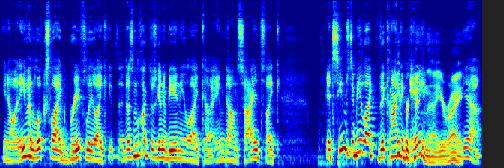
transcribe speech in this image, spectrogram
You know, it even looks like briefly like it doesn't look like there's going to be any like uh, aim down sights. Like it seems to be like the kind Keep of forgetting game. that. You're right. Yeah.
